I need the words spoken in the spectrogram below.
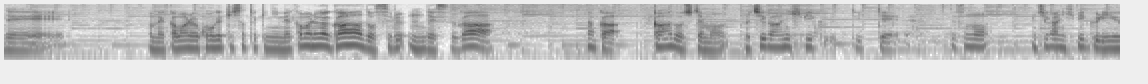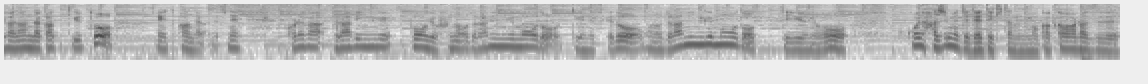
でメカ丸を攻撃した時にメカ丸がガードするんですがなんかガードしても内側に響くって言ってでその内側に響く理由が何だかっていうと,、えー、とパンダがですねこれがドラビング防御不能ドラビングモードっていうんですけどこのドラビングモードっていうのをここで初めて出てきたのにもかかわらず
